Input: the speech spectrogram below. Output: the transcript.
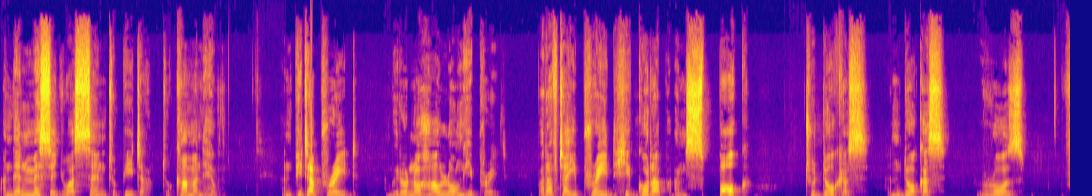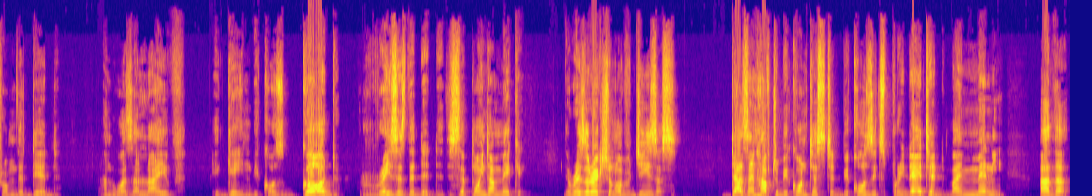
And then message was sent to Peter to come and help. And Peter prayed. We don't know how long he prayed. But after he prayed, he got up and spoke to Dorcas. And Dorcas rose from the dead and was alive again because God raises the dead. This is the point I'm making. The resurrection of Jesus doesn't have to be contested because it's predated by many other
